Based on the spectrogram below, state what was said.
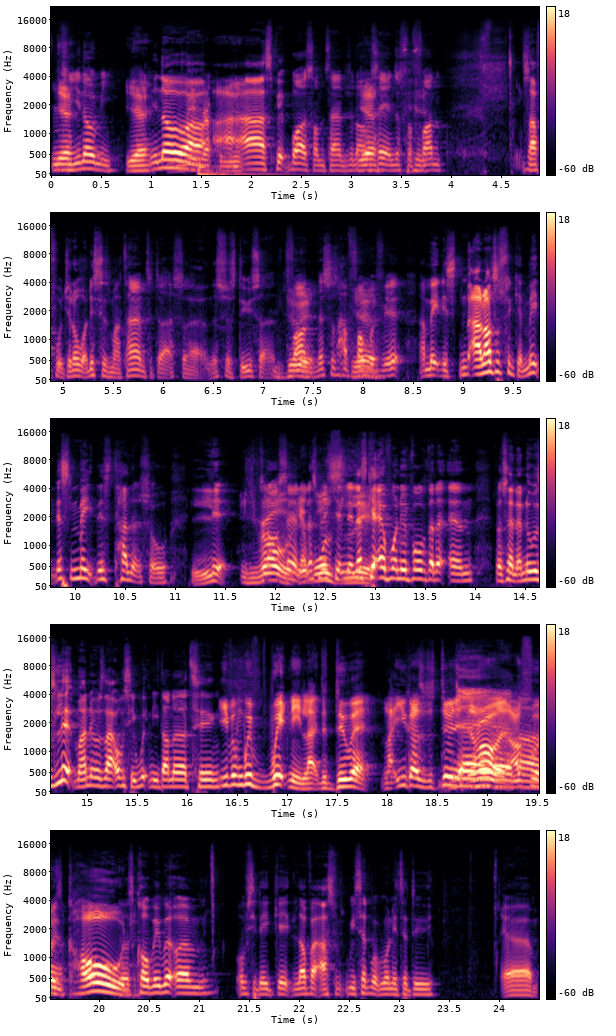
Yeah. So you know me. Yeah, You know, I, rapping, yeah. I, I spit bars sometimes. You know what I'm saying, just for fun. So I thought, you know what, this is my time to just uh, let's just do something Do fun. it. Let's just have fun Yeah. with it and make this. And I was just thinking, make let's make this talent show lit. You know what I'm saying? let's make it lit. Let's get everyone involved at the end. That's saying, and it was lit, man. It was like obviously Whitney done her thing. Even with Whitney, like the duet, like you guys were just doing it Yeah, in a row. yeah, I nah. thought it was cold. It was cold. We were, um, obviously they gave love it. As we said, what we wanted to do. Um,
